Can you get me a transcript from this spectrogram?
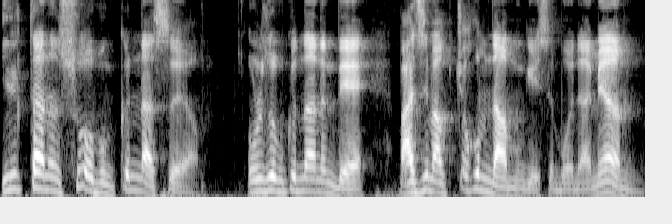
일단은 수업은 끝났어요. 오늘 수업 끝나는데 마지막 조금 남은 게 있어요. 뭐냐면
